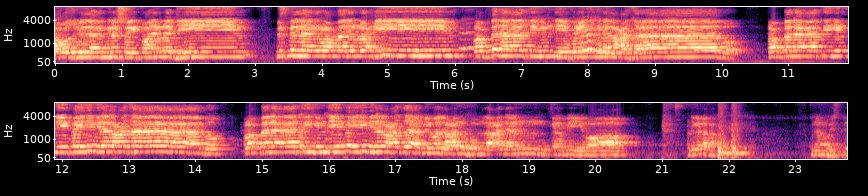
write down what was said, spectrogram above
أعوذ بالله من الشيطان الرجيم بسم الله الرحمن الرحيم ربنا آتهم ضيفين من العذاب ربنا آتهم ضيفين العذاب والعنهم لعنا كبيرا أديك টাকা কুনা না হইছে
